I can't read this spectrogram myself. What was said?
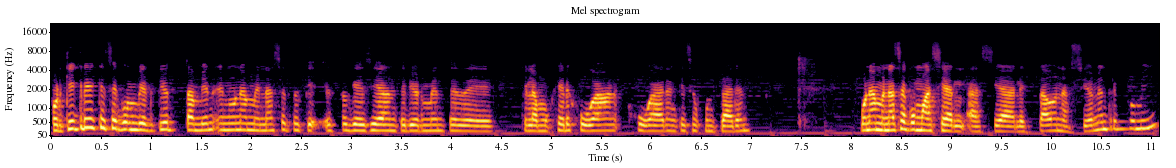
¿por qué crees que se convirtió también en una amenaza esto que, esto que decía anteriormente de que las mujeres jugaban, jugaran, que se juntaran? ¿Una amenaza como hacia, hacia el Estado-Nación, entre comillas?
